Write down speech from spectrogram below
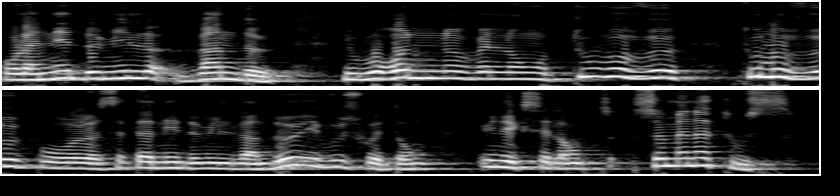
pour l'année 2022. Nous vous renouvelons tous vos vœux, tous nos vœux pour cette année 2022 et vous souhaitons une excellente semaine à tous.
